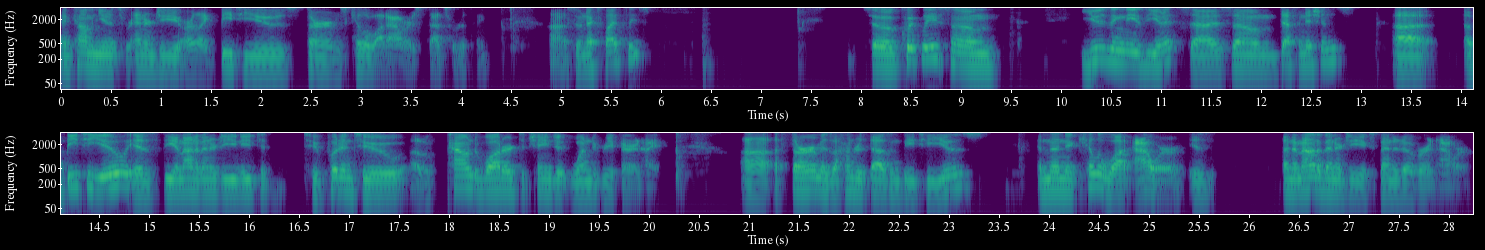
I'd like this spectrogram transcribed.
and common units for energy are like BTUs, therms, kilowatt hours, that sort of thing. Uh, so next slide, please. So quickly, some using these units, uh, some definitions. Uh, a BTU is the amount of energy you need to, to put into a pound of water to change it one degree Fahrenheit. Uh, a therm is 100,000 BTUs. And then a kilowatt hour is an amount of energy expended over an hour.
